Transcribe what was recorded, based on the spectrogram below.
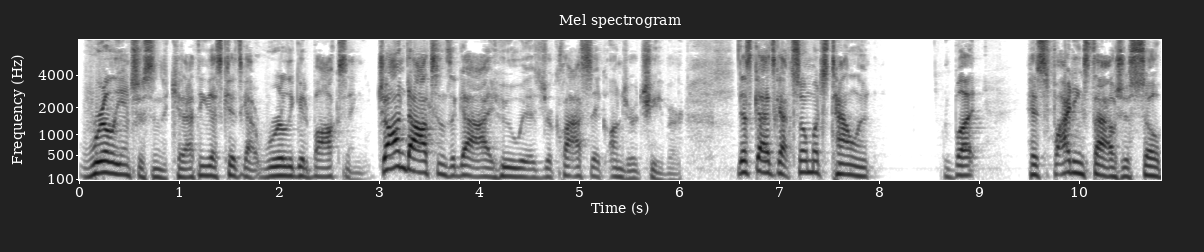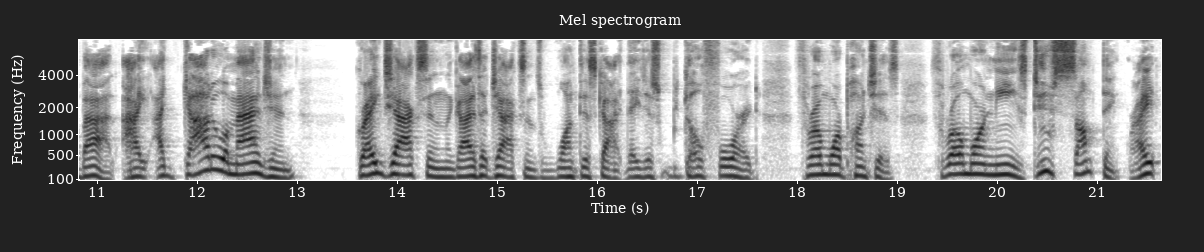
Really interesting kid. I think this kid's got really good boxing. John Dodson's a guy who is your classic underachiever. This guy's got so much talent, but his fighting style is just so bad. I, I got to imagine Greg Jackson and the guys at Jackson's want this guy. They just go forward, throw more punches, throw more knees, do something, right?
